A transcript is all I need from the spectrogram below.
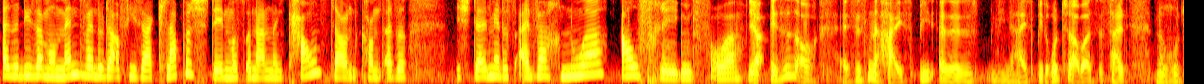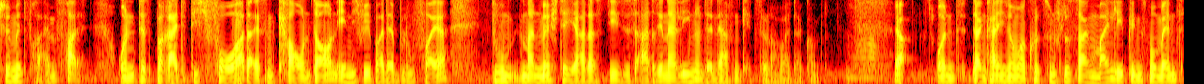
also dieser Moment, wenn du da auf dieser Klappe stehen musst und dann ein Countdown kommt, also ich stelle mir das einfach nur aufregend vor. Ja, es ist auch. Es ist eine Highspeed, also es ist nicht eine Highspeed-Rutsche, aber es ist halt eine Rutsche mit freiem Fall. Und das bereitet dich vor, da ist ein Countdown, ähnlich wie bei der Blue Fire. Du, man möchte ja, dass dieses Adrenalin und der Nervenkitzel noch weiterkommt. Ja, und dann kann ich noch mal kurz zum Schluss sagen, mein Lieblingsmoment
